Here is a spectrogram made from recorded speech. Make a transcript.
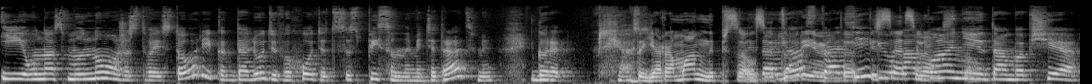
и у нас множество историй, когда люди выходят с исписанными тетрадями и говорят, я, да я роман написал да, за это я время. стратегию да, компании там вообще.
